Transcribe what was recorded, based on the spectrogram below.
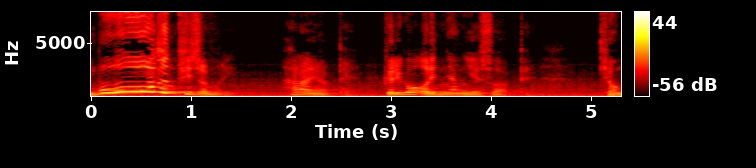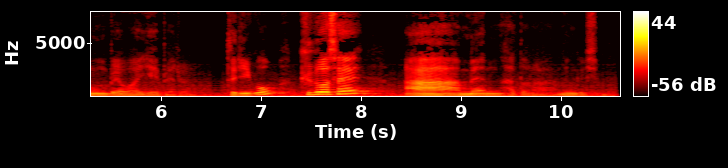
모든 피조물이 하나님 앞에 그리고 어린 양 예수 앞에 경배와 예배를 드리고 그것에 아멘 하더라는 것입니다.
